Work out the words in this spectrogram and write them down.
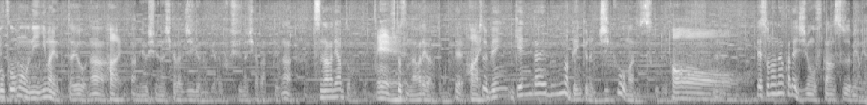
僕思うに今言ったような、はい、あの予習の仕方授業の受け方復習の仕方っていうのはつながりあると思って、えー、一つの流れがあると思って、はい、そういう現代文の勉強の軸をまず作る。でその中で自分を俯瞰する目を養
